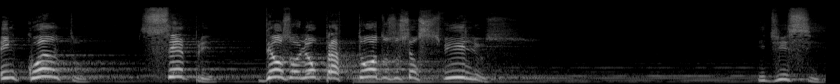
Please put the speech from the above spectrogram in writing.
enquanto, sempre. Deus olhou para todos os seus filhos e disse:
